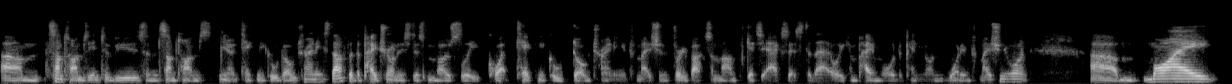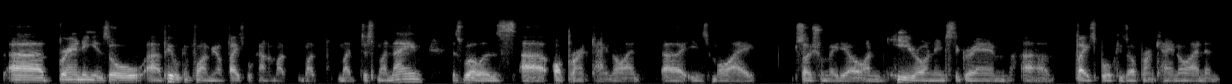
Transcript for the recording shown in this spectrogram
um, sometimes interviews, and sometimes you know technical dog training stuff. But the Patreon is just mostly quite technical dog training information. Three bucks a month gets you access to that, or you can pay more depending on what information you want. Um, my uh, branding is all uh, people can find me on Facebook under my, my, my just my name as well as uh, Operant Canine uh, is my social media on here on Instagram. Uh, Facebook is Operant Canine, and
